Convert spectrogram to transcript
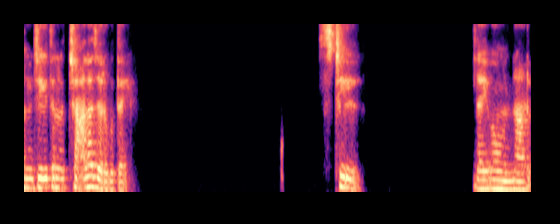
మన జీవితంలో చాలా జరుగుతాయి. స్టిల్ దైవం ఉన్నాడు.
